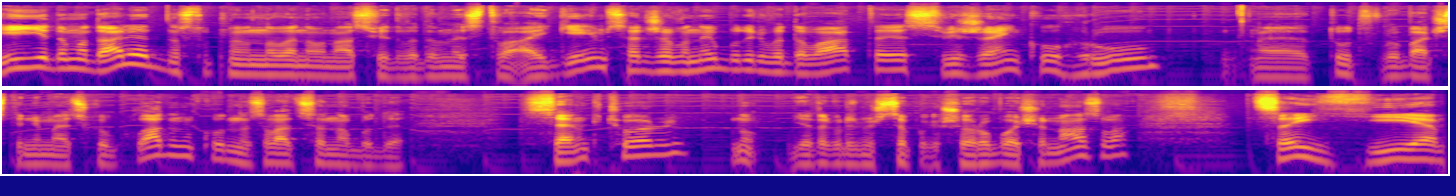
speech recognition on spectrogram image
І їдемо далі. Наступна новина у нас від видавництва iGames, адже вони будуть видавати свіженьку гру. Е, Тут ви бачите німецьку обкладинку, називатися вона буде Sanctuary. Ну, я так розумію, що це поки що робоча назва. Це є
